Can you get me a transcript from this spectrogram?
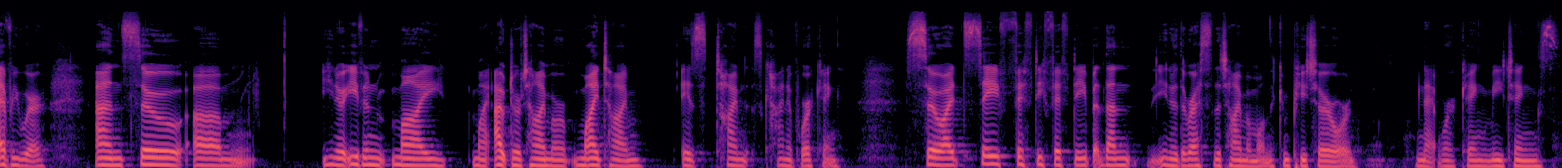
everywhere, and so um, you know, even my my outdoor time or my time is time that's kind of working. So I'd say 50 50, but then, you know, the rest of the time I'm on the computer or networking, meetings.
